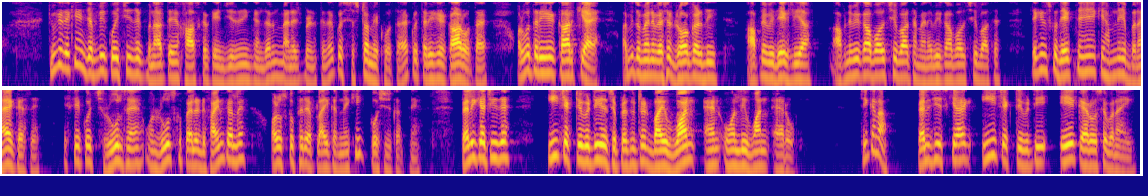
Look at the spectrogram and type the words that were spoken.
کیونکہ دیکھیں، جب بھی کوئی چیز ایک بناتے ہیں، خاص کر کے انجینئرنگ کے اندر مینجمنٹ کے اندر، کوئی سسٹم ایک ہوتا ہے، کوئی طریقہ کار ہوتا ہے۔ اور وہ طریقہ کار کیا ہے؟ ابھی تو میں نے ویسے ڈرا کر دی، آپ نے بھی دیکھ لیا۔ آپ نے بھی کہا بہت اچھی بات ہے، میں نے بھی کہا بہت اچھی بات ہے۔ لیکن اس کو دیکھتے ہیں کہ ہم نے یہ بنایا کیسے؟ اس کے کچھ رولس ہیں، ان رولس کو پہلے ڈیفائن کر لیں اور اس کو پھر اپلائی کرنے کی کوشش کرتے ہیں۔ پہلی کیا چیز ہے؟ Each activity is represented by one and only one arrow ٹھیک ہے نا؟ پہلی چیز کیا ہے؟ ایچ ایکٹیویٹی ایک ایرو سے بنائے گی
